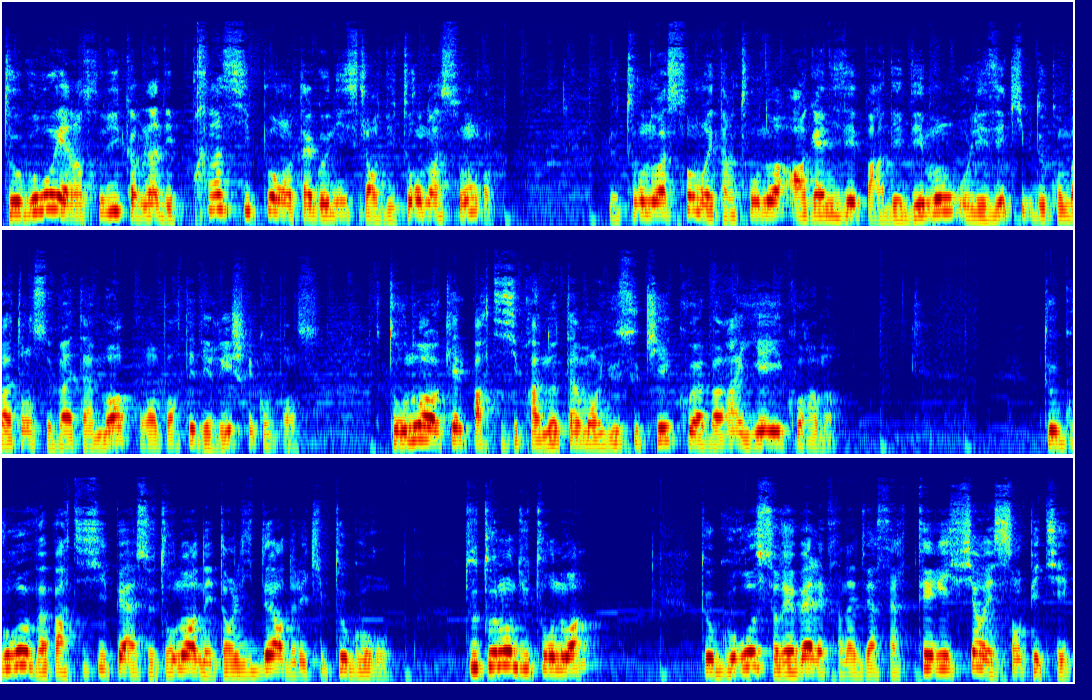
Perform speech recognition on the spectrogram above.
Toguro est introduit comme l'un des principaux antagonistes lors du tournoi sombre, le tournoi sombre est un tournoi organisé par des démons où les équipes de combattants se battent à mort pour remporter des riches récompenses. Tournoi auquel participera notamment Yusuke, Kuwabara, Yei Kurama. Toguro va participer à ce tournoi en étant leader de l'équipe Toguro. Tout au long du tournoi, Toguro se révèle être un adversaire terrifiant et sans pitié.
